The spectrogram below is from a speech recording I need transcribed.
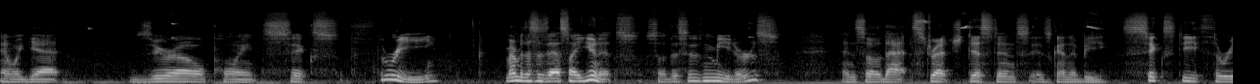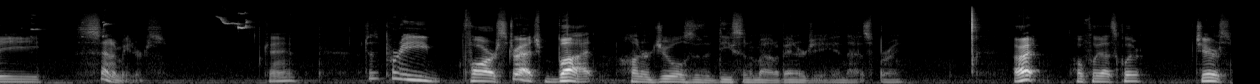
and we get 0 0.63. Remember this is SI units, so this is meters. And so that stretch distance is going to be 63 centimeters. Okay, which is pretty far stretch, but 100 joules is a decent amount of energy in that spring. All right, hopefully that's clear. Cheers.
